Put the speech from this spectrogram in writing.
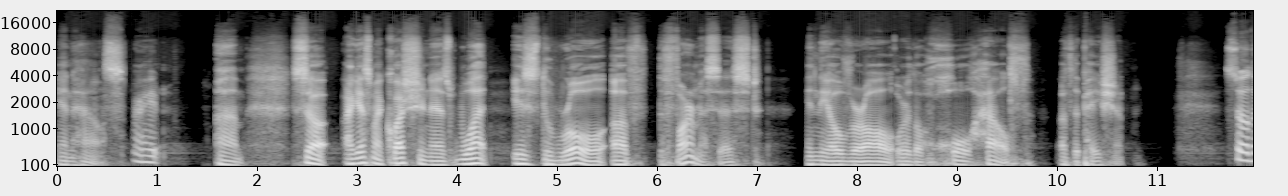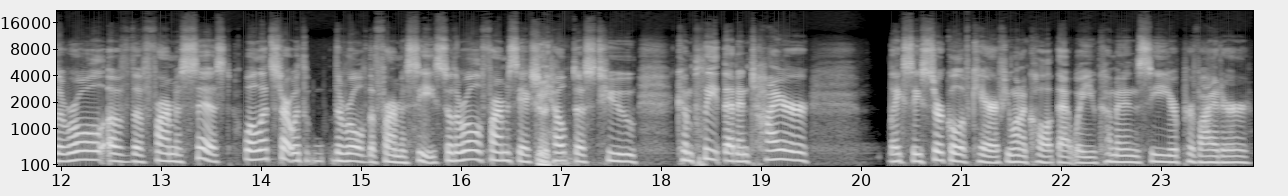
in house. right Um, so I guess my question is what is the role of the pharmacist in the overall or the whole health of the patient? So the role of the pharmacist, well, let's start with the role of the pharmacy. So the role of pharmacy actually Good. helped us to complete that entire, like say, circle of care, if you want to call it that way. You come in and see your provider.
